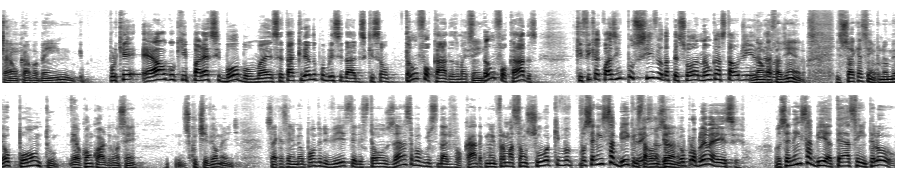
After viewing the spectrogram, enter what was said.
É um campo bem. Porque é algo que parece bobo, mas você está criando publicidades que são tão focadas, mas Sim. tão focadas, que fica quase impossível da pessoa não gastar o dinheiro Não dela. gastar o dinheiro. E só que assim, no meu ponto, eu concordo com você, indiscutivelmente. Só que assim, no meu ponto de vista, eles estão usando essa publicidade focada com uma informação sua que vo- você nem sabia que eles Nem estavam sabia. usando. O problema é esse. Você nem sabia, até assim, pelo,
